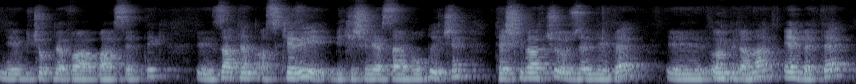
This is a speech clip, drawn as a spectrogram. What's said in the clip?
e, birçok defa bahsettik. E, zaten askeri bir kişiliğe sahip olduğu için teşkilatçı özelliği de e, ön plana elbette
